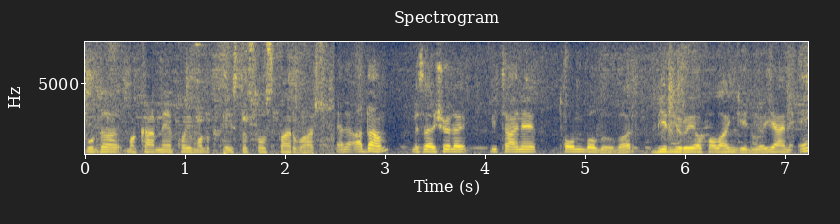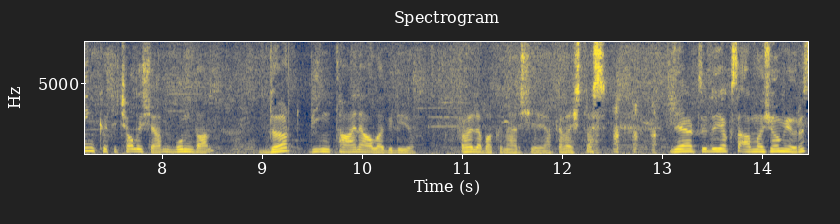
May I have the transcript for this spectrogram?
Burada makarnaya koymalık pesto soslar var. Yani adam mesela şöyle bir tane ton balığı var. 1 euroya falan geliyor. Yani en kötü çalışan bundan 4000 tane alabiliyor. Öyle bakın her şeye arkadaşlar. Diğer türlü yoksa anlaşamıyoruz.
